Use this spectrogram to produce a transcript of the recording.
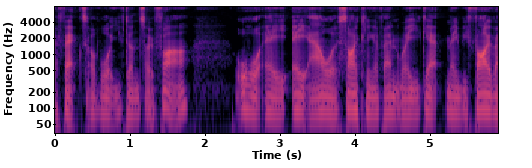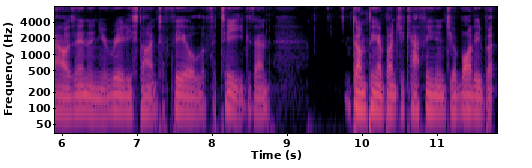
effects of what you've done so far, or a eight hour cycling event where you get maybe five hours in and you're really starting to feel the fatigue, then dumping a bunch of caffeine into your body, but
